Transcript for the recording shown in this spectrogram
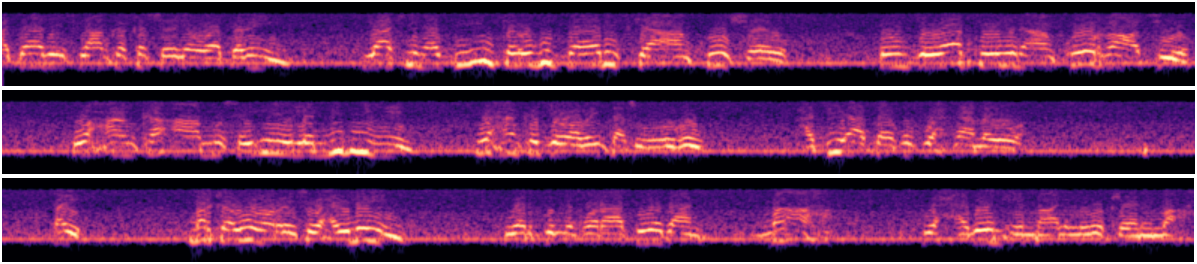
acdaada islaamka ka sheegeen waa badan yihiin laakiin haddii inta ugu baariska aan kuu sheego oon jawaabteedina aan kuu raacsiyo waxaan ka aamusay inay la mid yihiin waxaan ka jawaabay intaas u ogow haddii aad tahay qof wax fahmayo ayib marka ugu horeysa waxay leeyihiin war dimuqraadiyadan ma aha wax habeen iyo maalin lagu keenay ma aha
